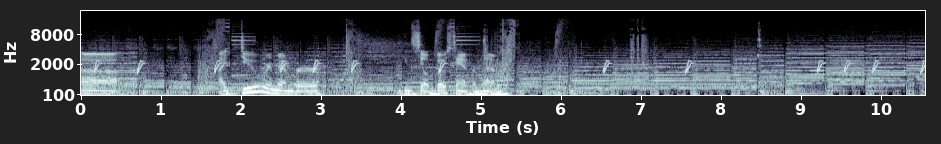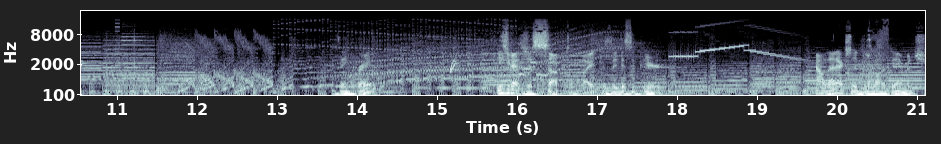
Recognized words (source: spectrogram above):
Uh, I do remember you can steal Ghost Hand from them. I think, right? These guys just suck to fight because they disappeared. Ow, that actually did a lot of damage.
